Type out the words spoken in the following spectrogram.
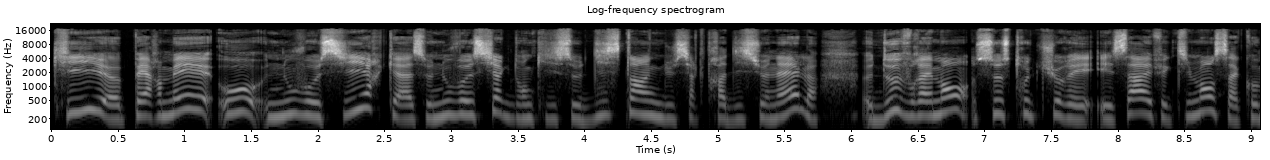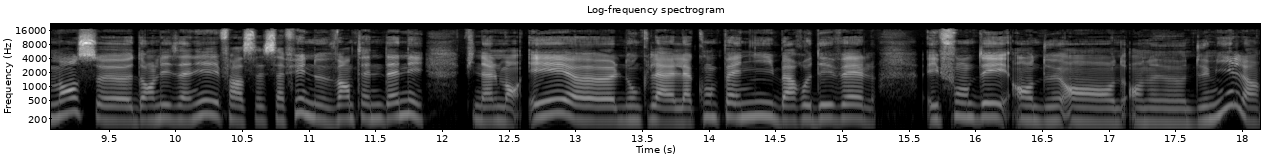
qui euh, permet au nouveau cirque, à ce nouveau cirque donc qui se distingue du cirque traditionnel, de vraiment se structurer. Et ça, effectivement, ça commence dans les années, enfin, ça, fait une vingtaine d'années finalement. Et euh, donc la, la compagnie Barreau d'Evel est fondée en, de, en, en 2000.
